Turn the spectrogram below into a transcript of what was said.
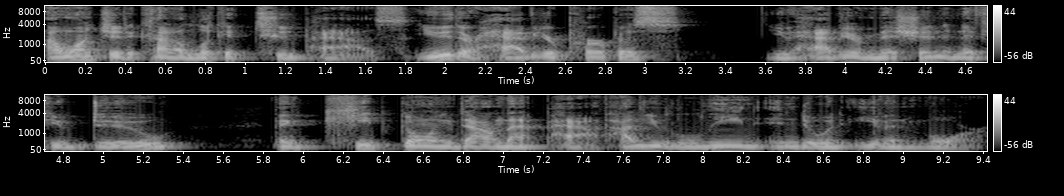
I want you to kind of look at two paths. You either have your purpose, you have your mission, and if you do, then keep going down that path. How do you lean into it even more?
